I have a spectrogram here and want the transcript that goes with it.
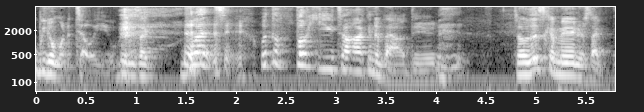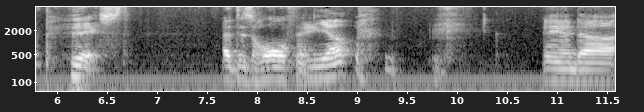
we don't want to tell you. And he's like, what? what the fuck are you talking about, dude? So this commander's like pissed at this whole thing. Yep. And uh,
